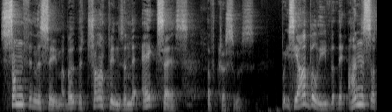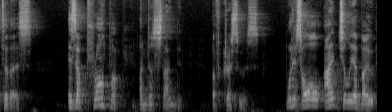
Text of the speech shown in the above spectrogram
something the same about the trappings and the excess of Christmas. But you see, I believe that the answer to this is a proper understanding of Christmas. What it's all actually about,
